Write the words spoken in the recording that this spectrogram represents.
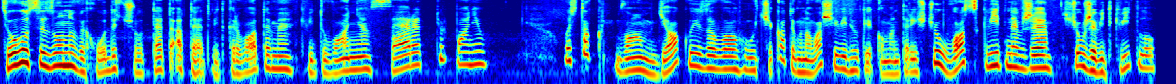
Цього сезону виходить, що тет-а-тет відкриватиме квітування серед тюльпанів. Ось так вам дякую за увагу. Чекатиму на ваші відгуки, коментарі, що у вас квітне вже, що вже відквітло,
